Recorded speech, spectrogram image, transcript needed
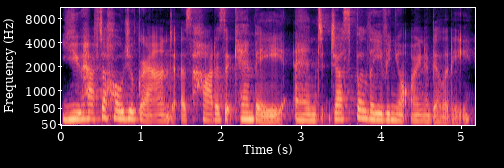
You have to hold your ground as hard as it can be and just believe in your own ability.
